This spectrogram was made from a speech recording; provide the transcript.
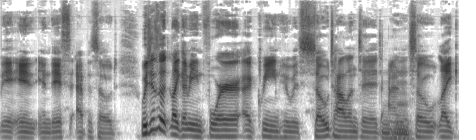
i- in in this episode, which is like I mean, for a queen who is so talented and so like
